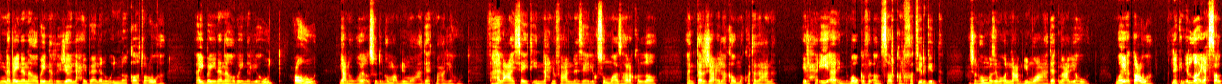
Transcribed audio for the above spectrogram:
إن بيننا وبين الرجال حبالا وإنا قاطعوها. أي بيننا وبين اليهود عهود. يعني هو يقصد إن هم عاملين معاهدات مع اليهود. فهل عسيت إن نحن فعلنا ذلك؟ ثم أظهرك الله أن ترجع إلى قومك وتدعنا. الحقيقة إن موقف الأنصار كان خطير جدا عشان هم زي ما قلنا عاملين معاهدات مع اليهود وهيقطعوها. لكن إيه اللي هيحصل؟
